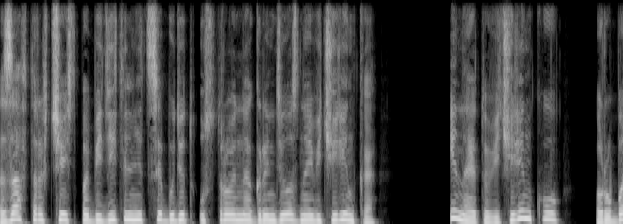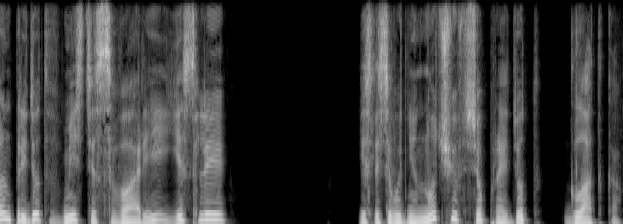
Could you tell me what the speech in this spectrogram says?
Завтра в честь победительницы будет устроена грандиозная вечеринка, и на эту вечеринку Рубен придет вместе с Варей, если... Если сегодня ночью все пройдет гладко.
